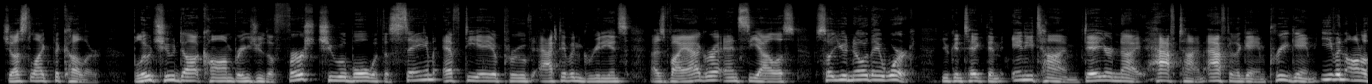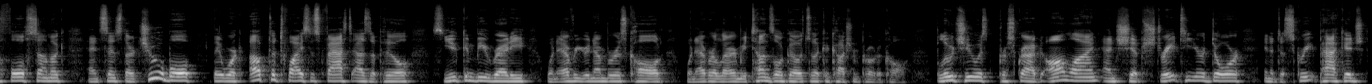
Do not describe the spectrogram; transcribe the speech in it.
just like the color. BlueChew.com brings you the first chewable with the same FDA approved active ingredients as Viagra and Cialis, so you know they work. You can take them anytime, day or night, halftime, after the game, pregame, even on a full stomach. And since they're chewable, they work up to twice as fast as a pill, so you can be ready whenever your number is called, whenever Laremy Tunsil goes to the concussion protocol. Blue Chew is prescribed online and shipped straight to your door in a discreet package,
